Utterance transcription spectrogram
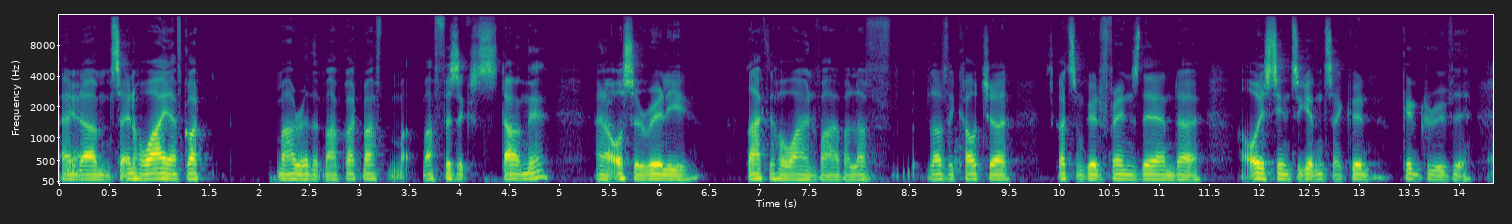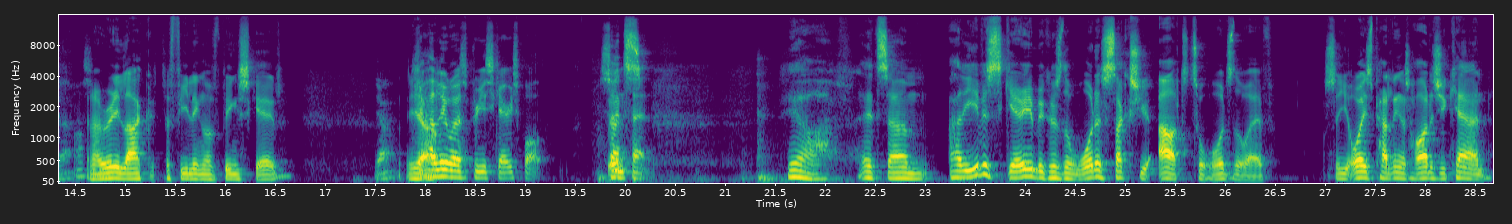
And Yeah. um, so in Hawaii, I've got my rhythm, I've got my, my, my physics down there. And I also really like the Hawaiian vibe. I love love the culture. It's got some good friends there. And uh, I always seem to get into a good, good groove there. Yeah. And I really like the feeling of being scared. Yeah. Yeah. Jahali was a pretty scary spot. Sunset. Yeah, it's um, Haleiwa is scary because the water sucks you out towards the wave, so you're always paddling as hard as you can.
